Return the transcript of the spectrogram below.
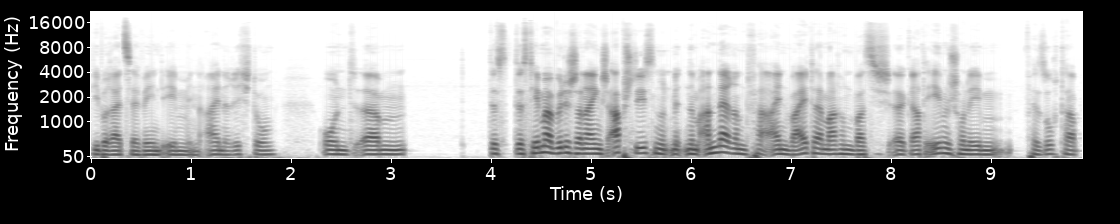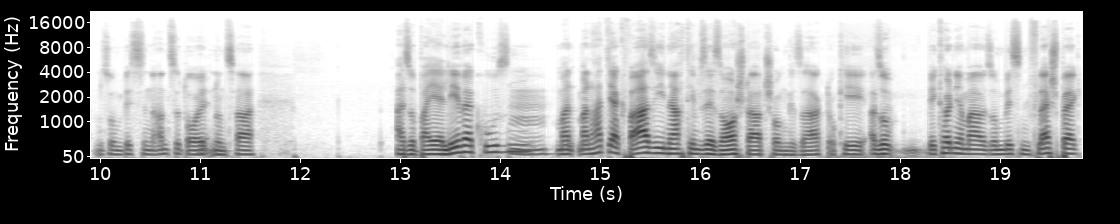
wie bereits erwähnt, eben in eine Richtung. Und ähm, das, das Thema würde ich dann eigentlich abschließen und mit einem anderen Verein weitermachen, was ich äh, gerade eben schon eben versucht habe, so ein bisschen anzudeuten. Ja. Und zwar, also Bayer Leverkusen, mhm. man, man hat ja quasi nach dem Saisonstart schon gesagt, okay, also wir können ja mal so ein bisschen Flashback.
